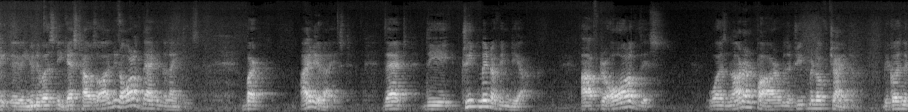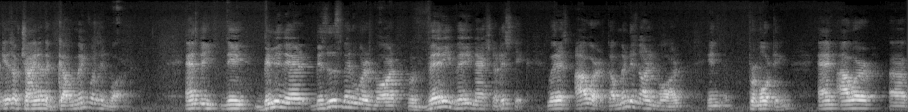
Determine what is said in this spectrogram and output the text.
uh, university guest house, I did all of that in the 90s. But I realized that the treatment of India after all of this was not on par with the treatment of China. Because in the case of China, the government was involved. And the, the billionaire businessmen who were involved were very, very nationalistic. Whereas our government is not involved in promoting, and our uh,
